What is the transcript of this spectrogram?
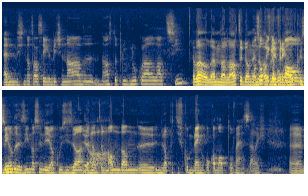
En misschien dat dat zich een beetje na de, naast de proeven ook wel laat zien. Wel, we hebben dat later dan in de op, ik heb ook aflevering ook, al gezien. beelden gezien dat ze in de jacuzzi zaten en dat de man dan eh een rapetief kon brengen. Ook allemaal tof en gezellig. Ehm,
